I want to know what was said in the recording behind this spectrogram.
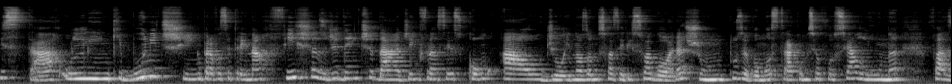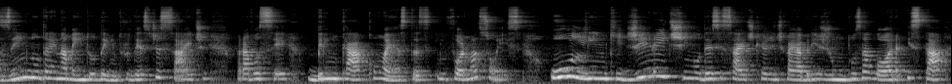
estar o link bonitinho para você treinar fichas de identidade em francês com áudio. E nós vamos fazer isso agora juntos. Eu vou mostrar como se eu fosse aluna fazendo um treinamento dentro deste site para você brincar com estas informações. O link direitinho desse site que a gente vai abrir juntos agora está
